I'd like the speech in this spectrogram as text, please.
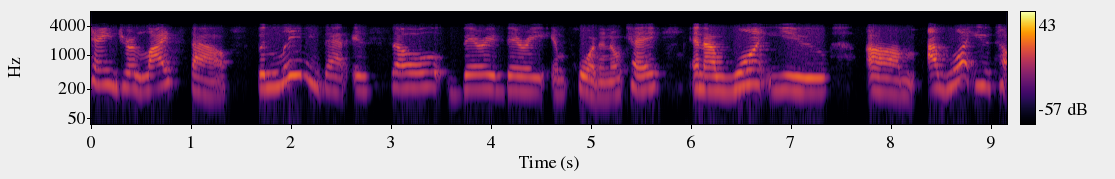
change your lifestyle, believing that is so very, very important, okay? And I want you. Um, I want you to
